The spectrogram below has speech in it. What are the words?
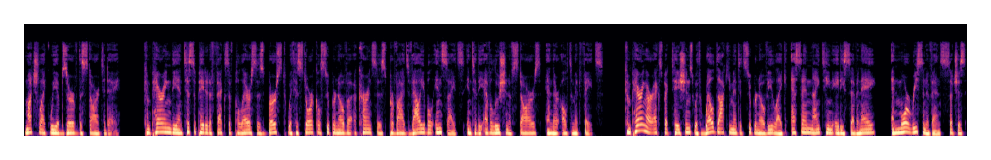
much like we observe the star today. Comparing the anticipated effects of Polaris's burst with historical supernova occurrences provides valuable insights into the evolution of stars and their ultimate fates. Comparing our expectations with well-documented supernovae like SN 1987A, and more recent events such as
